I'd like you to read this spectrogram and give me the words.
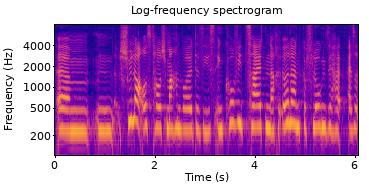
ähm, einen Schüleraustausch machen wollte. Sie ist in Covid-Zeiten nach Irland geflogen. Sie hat, also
